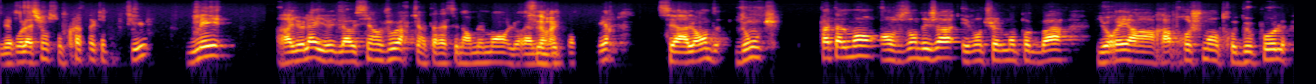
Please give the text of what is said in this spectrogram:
les relations sont très très compliquées, mais Rayola, il a aussi un joueur qui intéresse énormément le Real Madrid, c'est Haaland. Donc, fatalement, en faisant déjà éventuellement Pogba, il y aurait un rapprochement entre deux pôles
